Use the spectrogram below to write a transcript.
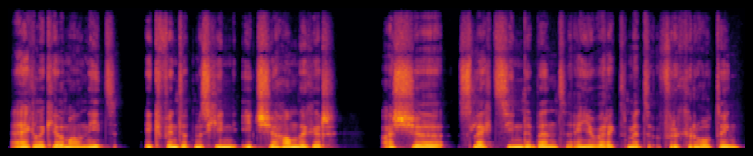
Eigenlijk helemaal niet. Ik vind het misschien ietsje handiger als je slechtziende bent en je werkt met vergroting.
